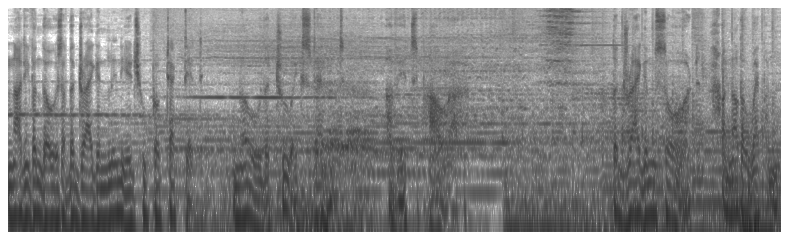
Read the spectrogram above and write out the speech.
not even those of the dragon lineage who protect it know the true extent of its power. The Dragon Sword, another weapon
